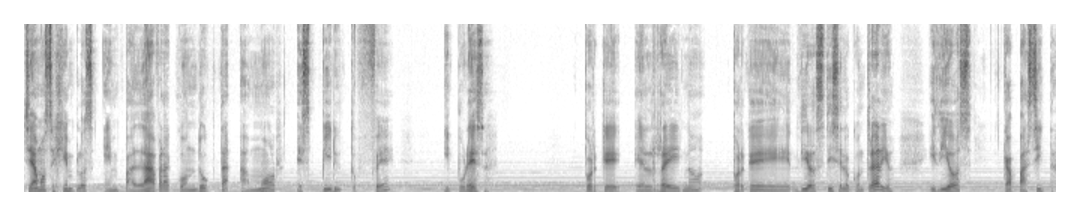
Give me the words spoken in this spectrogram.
seamos ejemplos en palabra, conducta, amor, espíritu, fe y pureza porque el reino, porque Dios dice lo contrario y Dios capacita,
